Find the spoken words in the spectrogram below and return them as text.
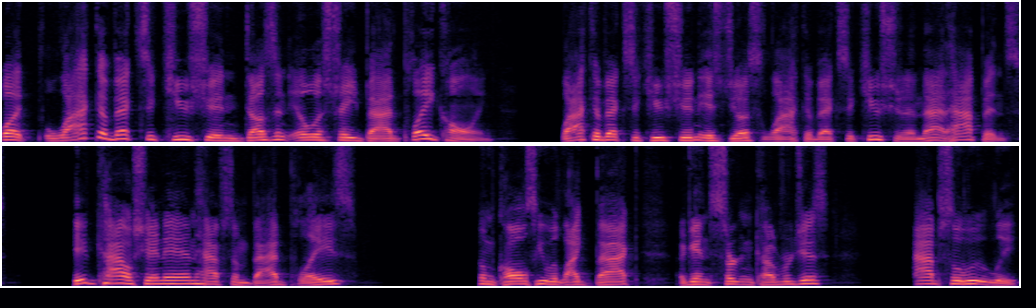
But lack of execution doesn't illustrate bad play calling. Lack of execution is just lack of execution, and that happens. Did Kyle Shanahan have some bad plays? Some calls he would like back against certain coverages? Absolutely.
